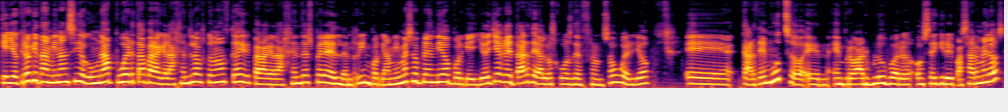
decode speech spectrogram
que yo creo que también han sido como una puerta para que la gente los conozca y para que la gente espere el Den Ring, porque a mí me sorprendió porque yo llegué tarde a los juegos de Front Software, yo eh, tardé mucho en, probar Bluebird o Sekiro y pasármelos,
